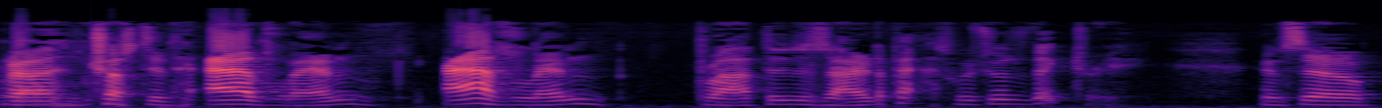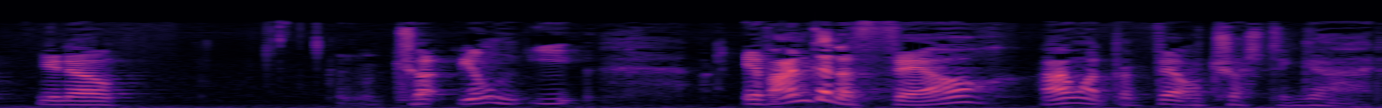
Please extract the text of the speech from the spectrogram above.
uh, trusted Aslan. Aslan brought the desire to pass, which was victory. And so, you know, tr- you'll, you, if I'm going to fail, I want to fail trusting God.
